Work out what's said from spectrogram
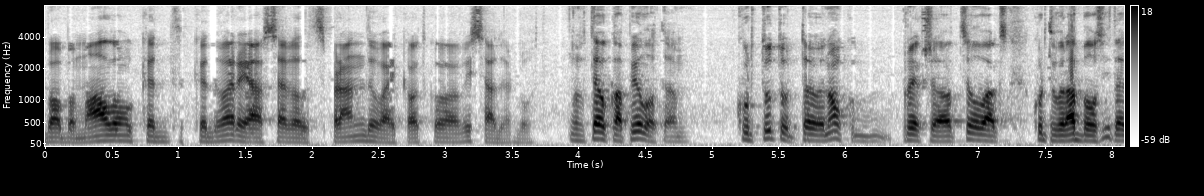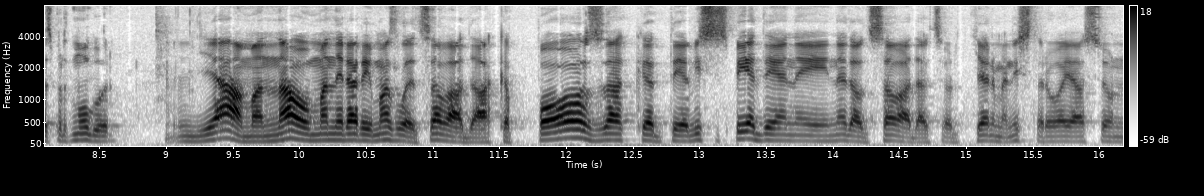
boba malu, kad, kad var jāsavilkt sprandu vai kaut ko visādi varbūt. Nu, tev kā pilotam, kur tu tur tev nav priekšā cilvēks, kur tu vari atbalstīties pret muguru? Jā, man nav. Man ir arī mazliet savādāka poza, kad tie visi spiedieni nedaudz savādāk ar ķermeni izstarojās un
